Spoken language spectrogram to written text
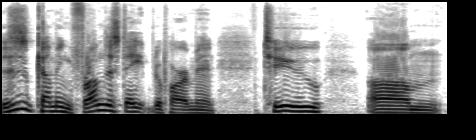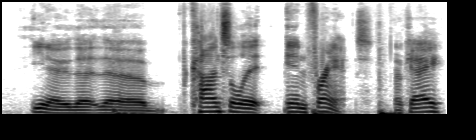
This is coming from the State Department to, um, you know, the the consulate in France. Okay.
